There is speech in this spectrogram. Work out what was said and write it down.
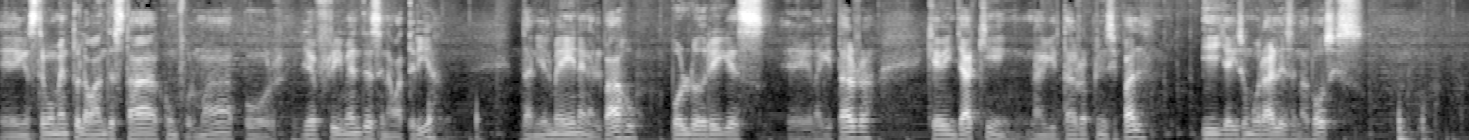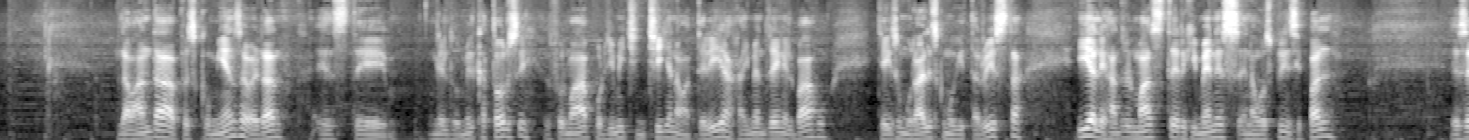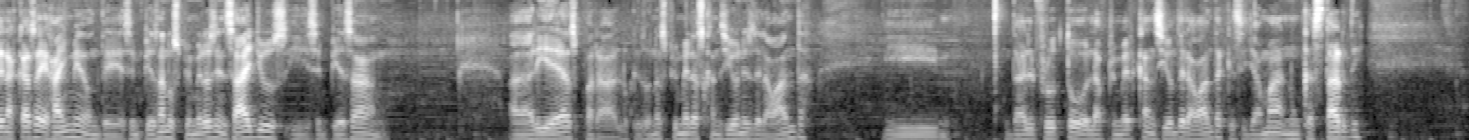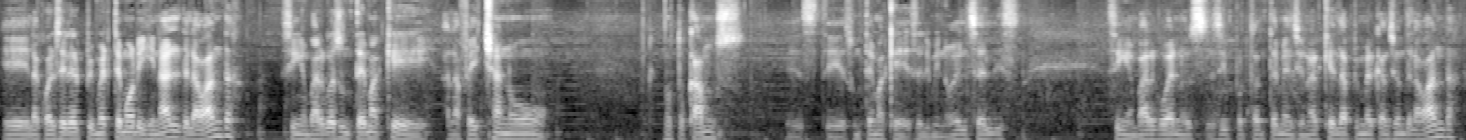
En este momento la banda está conformada por Jeffrey Méndez en la batería, Daniel Medina en el bajo, Paul Rodríguez en la guitarra, Kevin Jackie en la guitarra principal y Jason Morales en las voces. La banda pues comienza, ¿verdad? Este, en el 2014, es formada por Jimmy Chinchilla en la batería, Jaime André en el bajo, Jason Morales como guitarrista y Alejandro el Master Jiménez en la voz principal. Es en la casa de Jaime donde se empiezan los primeros ensayos y se empiezan a dar ideas para lo que son las primeras canciones de la banda y da el fruto la primera canción de la banda que se llama Nunca es tarde, eh, la cual sería el primer tema original de la banda. Sin embargo, es un tema que a la fecha no, no tocamos. Este, es un tema que se eliminó del Celis. Sin embargo, bueno, es, importante mencionar que es la primera canción de la banda.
